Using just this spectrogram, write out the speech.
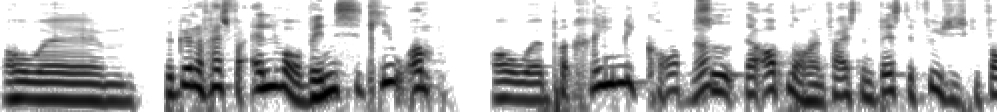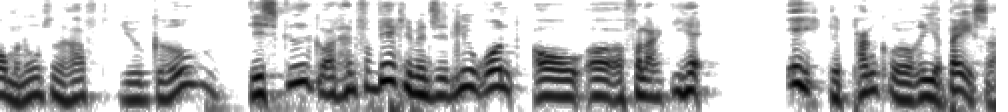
og øh, begynder faktisk for alvor at vende sit liv om. Og øh, på rimelig kort Nå. tid, der opnår han faktisk den bedste fysiske form, han nogensinde har haft. You go. Det er skide godt. Han får virkelig vendt sit liv rundt og, og, og får lagt de her ægle bankrøverier bag sig.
